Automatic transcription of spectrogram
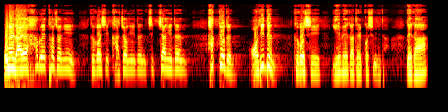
오늘 나의 하루의 터전이 그것이 가정이든 직장이든 학교든 어디든 그것이 예배가 될 것입니다. 내가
